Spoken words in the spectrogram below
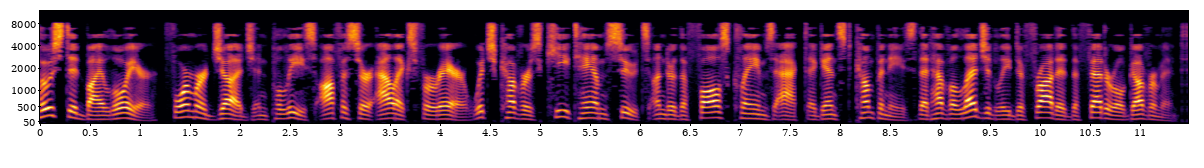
hosted by lawyer, former judge and police officer Alex Ferrer which covers qui tam suits under the False Claims Act against companies that have allegedly defrauded the federal government.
